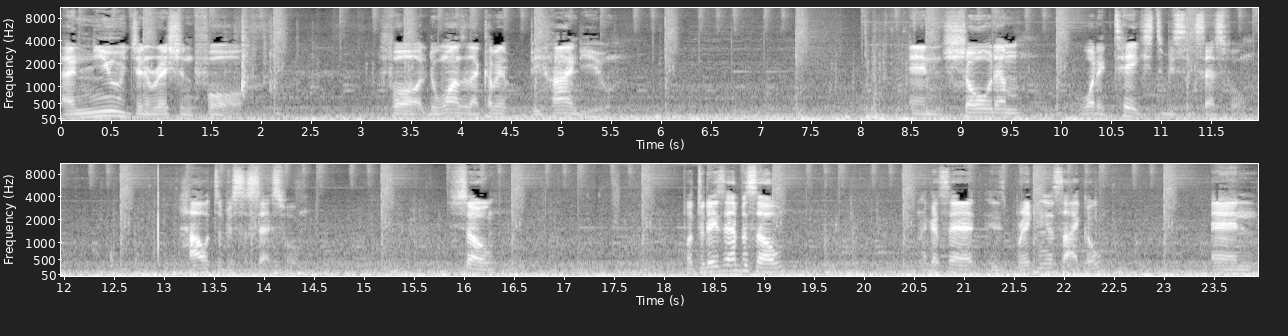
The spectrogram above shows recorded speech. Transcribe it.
A new generation for for the ones that are coming behind you and show them what it takes to be successful, how to be successful. So, for today's episode, like I said, is breaking a cycle, and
